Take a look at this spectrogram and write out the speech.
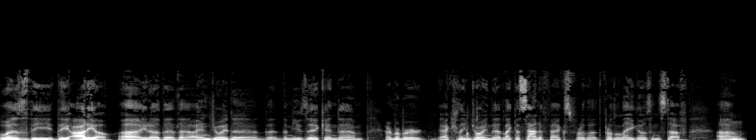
was the the audio. Uh, you know, the, the I enjoyed the, the, the music, and um, I remember actually enjoying the like the sound effects for the for the Legos and stuff, um,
